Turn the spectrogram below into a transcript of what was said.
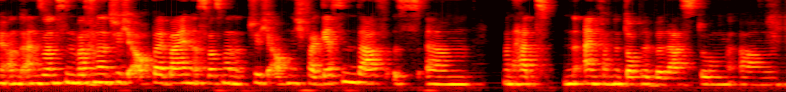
Ja, und ansonsten, was natürlich auch bei beiden ist, was man natürlich auch nicht vergessen darf, ist, ähm, man hat einfach eine Doppelbelastung. Ähm,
